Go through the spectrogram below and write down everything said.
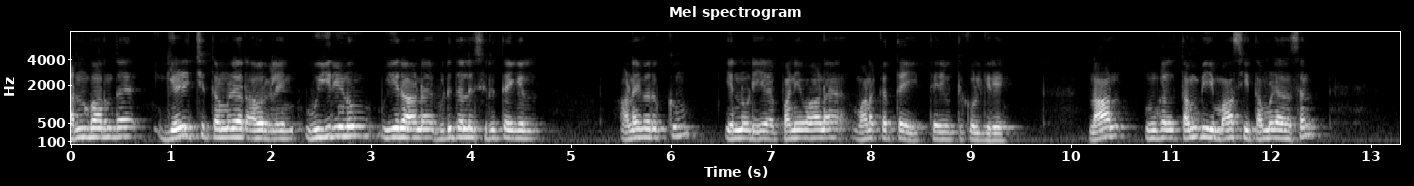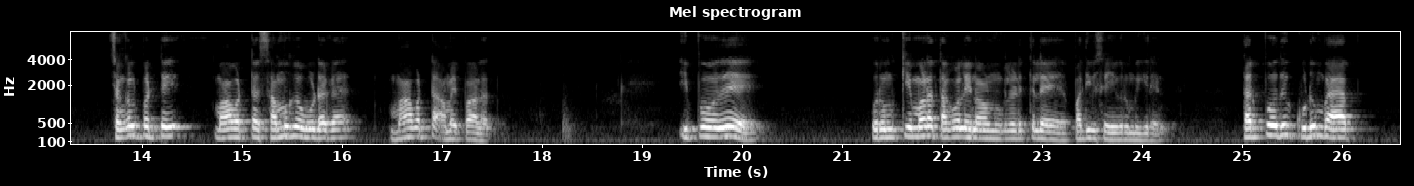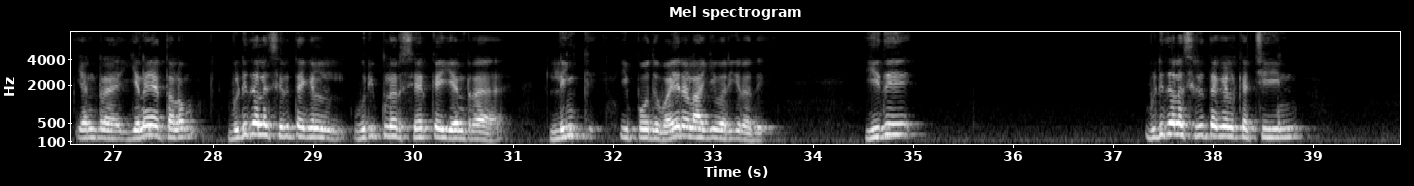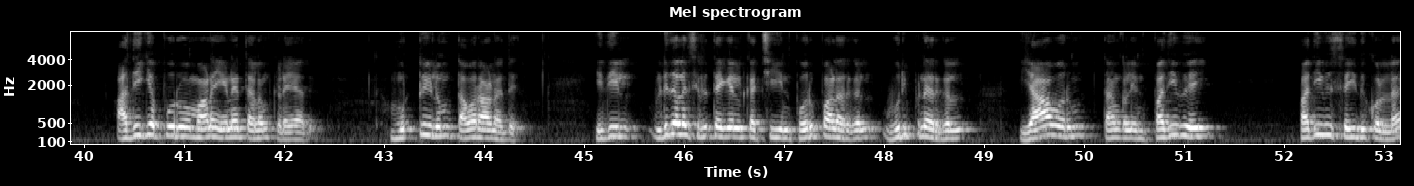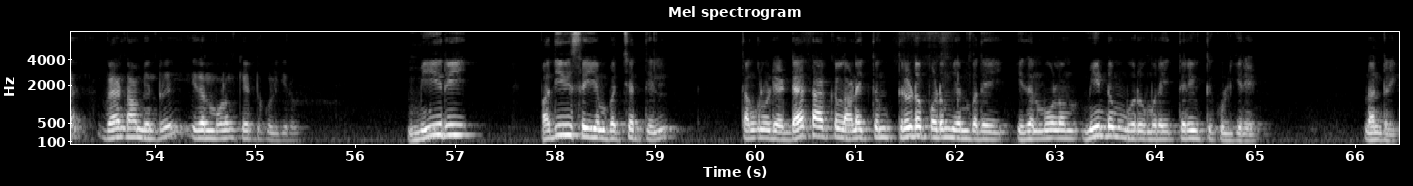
அன்பார்ந்த எழுச்சி தமிழர் அவர்களின் உயிரினும் உயிரான விடுதலை சிறுத்தைகள் அனைவருக்கும் என்னுடைய பணிவான வணக்கத்தை தெரிவித்துக் கொள்கிறேன். நான் உங்கள் தம்பி மாசி தமிழரசன். செங்கல்பட்டு மாவட்ட சமூக ஊடக மாவட்ட அமைப்பாளர். இப்போது ஒரு முக்கியமான தகவலை நான் உங்களிடத்தில் பதிவு செய்ய விரும்புகிறேன். தற்போது குடும்ப ஆப் என்ற இணையதளம் விடுதலை சிறுத்தைகள் உறுப்பினர் சேர்க்கை என்ற லிங்க் இப்போது வைரலாகி வருகிறது. இது விடுதலை சிறுத்தைகள் கட்சியின் அதிகபூர்வமான இணையதளம் கிடையாது. முற்றிலும் தவறானது. இதில் விடுதலை சிறுத்தைகள் கட்சியின் பொறுப்பாளர்கள் உறுப்பினர்கள் யாவரும் தங்களின் பதிவை பதிவு செய்து கொள்ள வேண்டாம் என்று இதன் மூலம் கேட்டுக்கொள்கிறோம். மீறி பதிவு செய்யும் பட்சத்தில் தங்களுடைய டேட்டாக்கள் அனைத்தும் திருடப்படும் என்பதை இதன் மூலம் மீண்டும் ஒரு முறை தெரிவித்துக் கொள்கிறேன். நன்றி.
